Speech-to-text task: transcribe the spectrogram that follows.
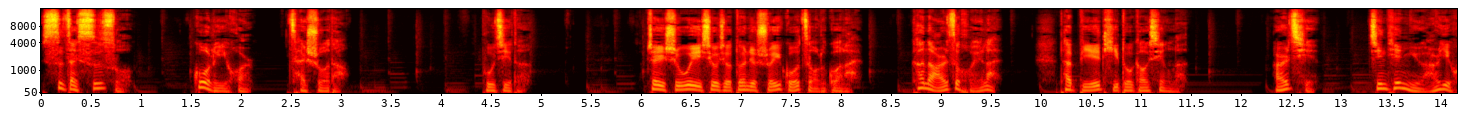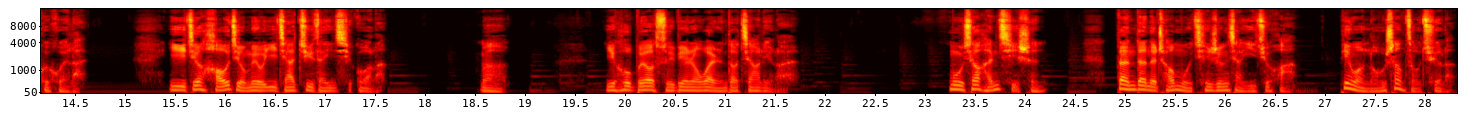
似在思索。过了一会儿，才说道：“不记得。”这时，魏秀秀端着水果走了过来，看到儿子回来，她别提多高兴了。而且，今天女儿也会回来，已经好久没有一家聚在一起过了。妈，以后不要随便让外人到家里来。穆萧寒起身，淡淡的朝母亲扔下一句话，便往楼上走去了。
